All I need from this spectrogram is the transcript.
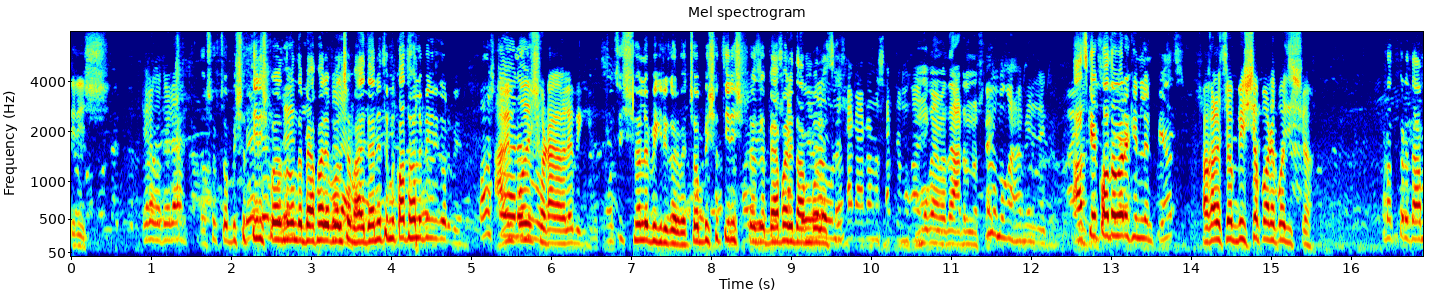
তিরিশ। এটা কত এটা? দর্শক চব্বিশশো তিরিশ পর্যন্ত কিন্তু ব্যাপারী বলছে ভাই। দানি তুমি কত হলে বিক্রি করবে? আমি পঁচিশশো টাকা হলে বিক্রি পঁচিশশো হলে বিক্রি করবে। চব্বিশশো তিরিশ ব্যাপারী দাম বলেছে। আজকে কত করে কিনলেন পেঁয়াজ? সকালে চব্বিশশো পরে পঁচিশশো। হঠাৎ করে দাম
